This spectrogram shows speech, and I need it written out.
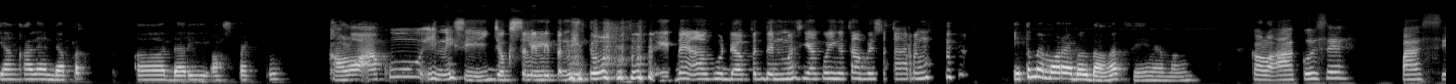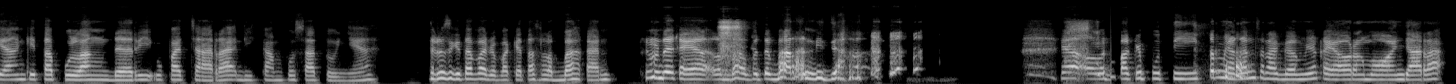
yang kalian dapat uh, dari ospek tuh? Kalau aku ini sih jokes selilitan itu itu yang aku dapat dan masih aku ingat sampai sekarang. itu memorable banget sih memang. Kalau aku sih pas yang kita pulang dari upacara di kampus satunya, terus kita pada pakai tas lebah kan, udah kayak lebah bertebaran di jalan. ya Allah pakai putih hitam ya kan seragamnya kayak orang mau wawancara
